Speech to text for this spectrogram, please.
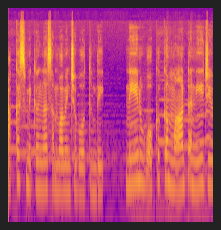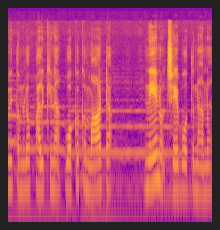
ఆకస్మికంగా సంభవించబోతుంది. నేను ఒక్కొక్క మాట నీ జీవితంలో పలికిన ఒక్కొక్క మాట నేను చేయబోతున్నాను.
